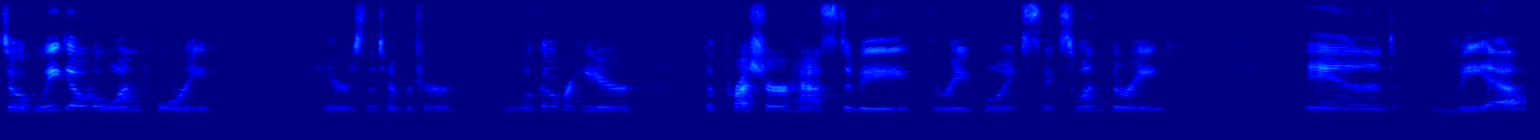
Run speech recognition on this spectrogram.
So if we go to 140, here's the temperature. Look over here. The pressure has to be 3.613 and VF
